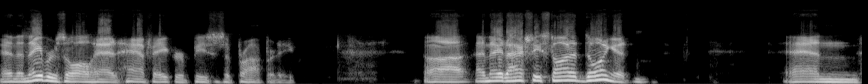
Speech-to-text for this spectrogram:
and the neighbors all had half acre pieces of property. Uh, and they'd actually started doing it. And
